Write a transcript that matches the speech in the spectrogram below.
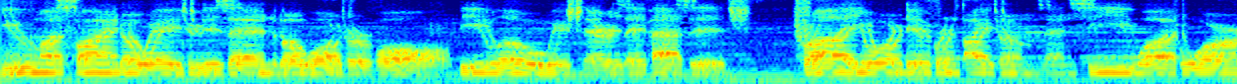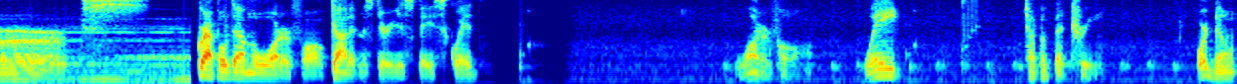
You must find a way to descend the waterfall, below which there is a passage. Try your different items and see what works. Grapple down the waterfall. Got it, mysterious space squid. Waterfall. Wait. Chop up that tree. Or don't.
